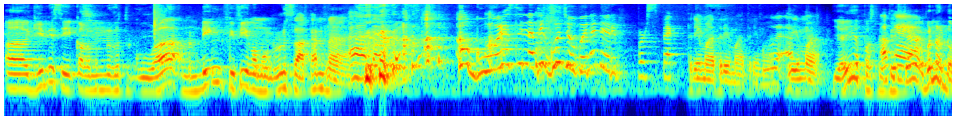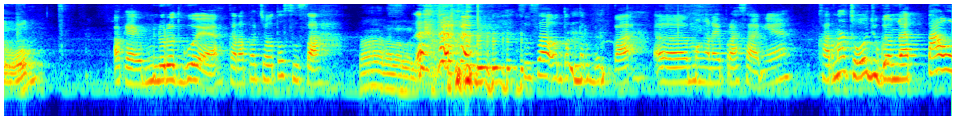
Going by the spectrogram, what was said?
eh, gini sih, kalau menurut gua, mending Vivi ngomong dulu silakan. nah Ah, bagus. Kok gue sih nanti gue jawabannya dari perspektif. terima terima terima Gue, terima Ya iya perspektif cewek bener dong. Oke, menurut gue ya, kenapa cowok tuh susah Nah, nah, nah, nah. susah untuk terbuka eh, mengenai perasaannya karena cowok juga nggak tahu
